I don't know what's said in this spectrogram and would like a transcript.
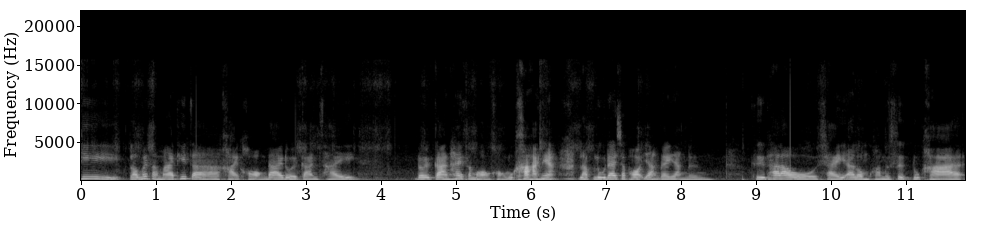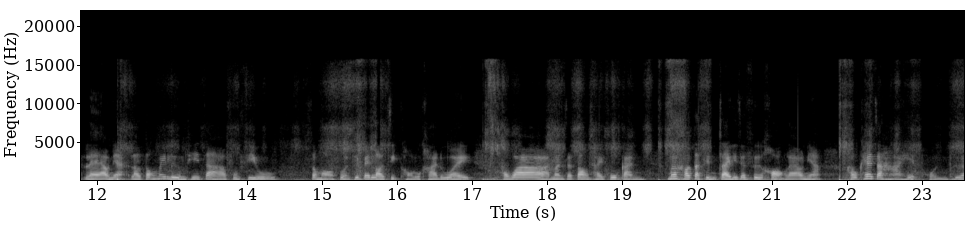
ที่เราไม่สามารถที่จะขายของได้โดยการใช้โดยการให้สมองของลูกค้าเนี่ยรับรู้ได้เฉพาะอย่างใดอย่างหนึ่ง คือถ้าเราใช้อารมณ์ความรู้สึกลูกค้าแล้วเนี่ยเราต้องไม่ลืมที่จะ fulfill สมองส่วนที่เป็น logic ของลูกค้าด้วย เพราะว่ามันจะต้องใช้คู่กัน เมื่อเขาตัดสินใจที่จะซื้อของแล้วเนี่ยเขาแค่จะหาเหตุผลเพื่อ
